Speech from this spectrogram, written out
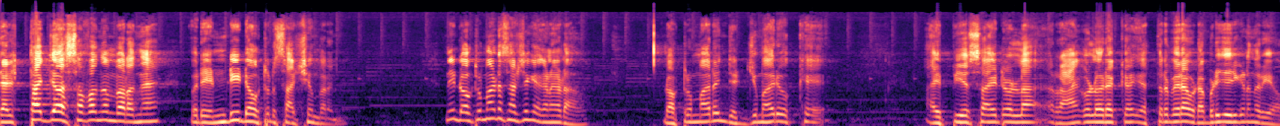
ഡെൽറ്റ ജോസഫ് എന്നും പറഞ്ഞ് ഒരു എം ഡി ഡോക്ടർ സാക്ഷ്യം പറഞ്ഞു. നീ ഡോക്ടർമാരുടെ സാക്ഷ്യം കേൾക്കണം കേട്ടോ. ഡോക്ടർമാരും ജഡ്ജിമാരും ഒക്കെ ഐ പി എസ് ആയിട്ടുള്ള റാങ്കുള്ളവരൊക്കെ എത്ര പേരാണ് ഉടമ്പടി ചെയ്തിരിക്കണമെന്നറിയോ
